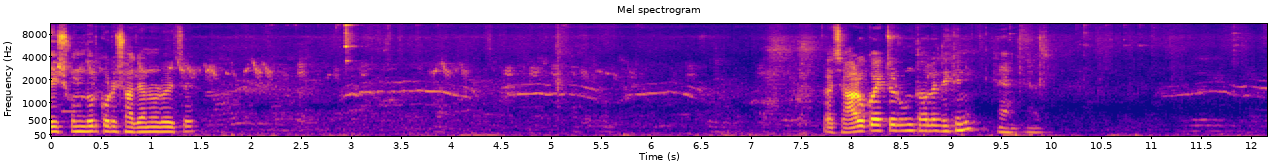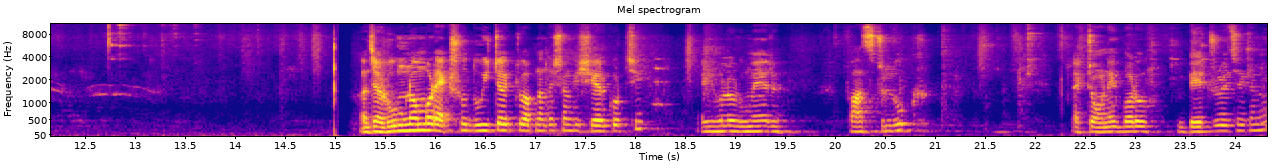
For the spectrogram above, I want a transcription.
বেশ সুন্দর করে সাজানো রয়েছে। আচ্ছা আরও কয়েকটা রুম তাহলে দেখে নিই হ্যাঁ হ্যাঁ। আচ্ছা রুম নম্বর একশো দুইটা একটু আপনাদের সঙ্গে শেয়ার করছি। এই হলো রুমের ফার্স্ট লুক একটা অনেক বড় বেড রয়েছে এখানে।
